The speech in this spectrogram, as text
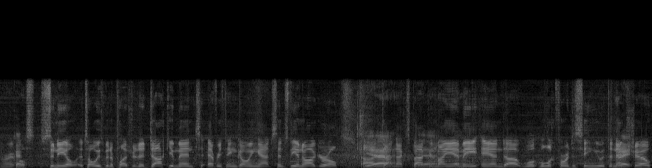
All right, okay? well, Sunil, it's always been a pleasure to document everything going at since the inaugural uh, yeah, .next back yeah, in Miami, yeah. and uh, we'll, we'll, look forward to seeing you at the next Great. show,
